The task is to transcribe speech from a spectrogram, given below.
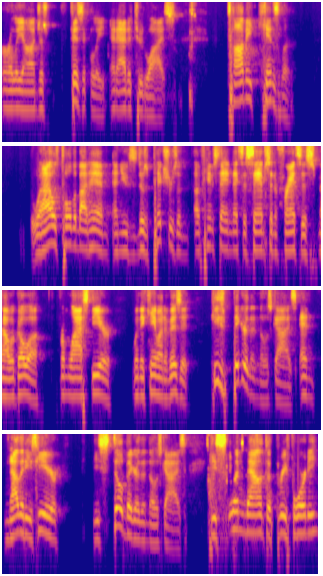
early on, just physically and attitude wise. Tommy Kinsler. What I was told about him, and you, there's pictures of, of him standing next to Samson and Francis Mauigoa from last year when they came on a visit. He's bigger than those guys. And now that he's here, he's still bigger than those guys. He's slimmed down to 340,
